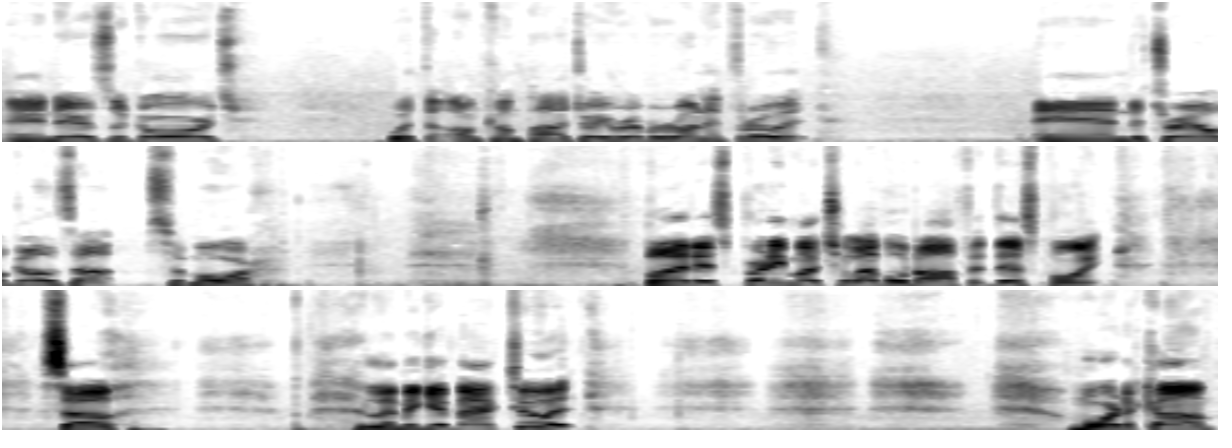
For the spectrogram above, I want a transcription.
And there's the gorge with the Uncompahgre River running through it. And the trail goes up some more. But it's pretty much leveled off at this point. So let me get back to it. More to come.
